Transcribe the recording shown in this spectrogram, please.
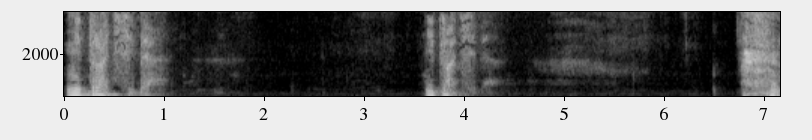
Не трать себя. Не трать себя.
